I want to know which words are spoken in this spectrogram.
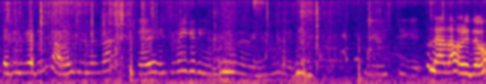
সেদিন কে দিন খাওয়া ছিল না এই হিসেবে হিগের কি ঘুরে লিপস্টিকে লালা হয়ে দেব একদম মই তিন। কই ও তো নিচে করে দিবেন ও একদিন ও একদিন কি কইলো? হ্যাঁ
